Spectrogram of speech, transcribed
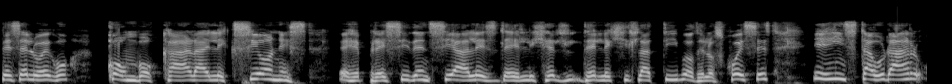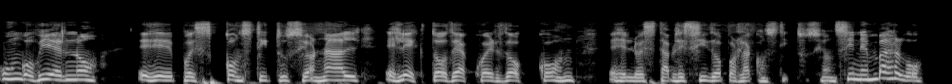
desde luego, convocar a elecciones eh, presidenciales del, legislativo, de los jueces, e instaurar un gobierno eh, pues constitucional electo de acuerdo con eh, lo establecido por la Constitución. Sin embargo,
